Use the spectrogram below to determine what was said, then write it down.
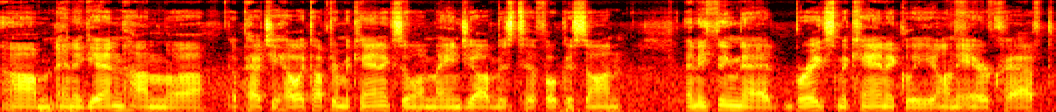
Um, and again, I'm Apache helicopter mechanic, so my main job is to focus on anything that breaks mechanically on the aircraft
